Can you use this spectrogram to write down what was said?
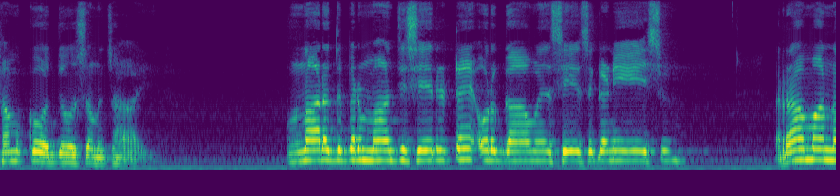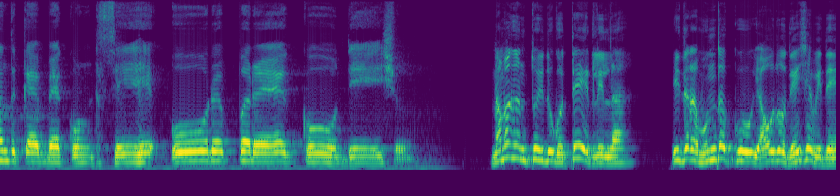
हमको दो समझाए नारद ब्रह्मा जिसे रटे और गांव शेष गणेश रामानंद के बैकुंठ से और पर को देश ನಮಗಂತೂ ಇದು ಗೊತ್ತೇ ಇರಲಿಲ್ಲ ಇದರ ಮುಂದಕ್ಕೂ ಯಾವುದೋ ದೇಶವಿದೆ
